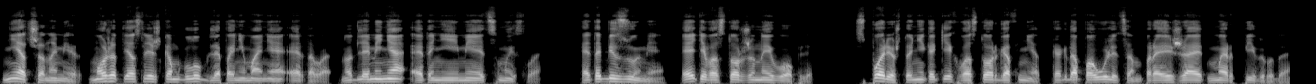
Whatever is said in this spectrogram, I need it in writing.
Нет, Шанамир, может я слишком глуп для понимания этого, но для меня это не имеет смысла. Это безумие, эти восторженные вопли. Спорю, что никаких восторгов нет, когда по улицам проезжает мэр Пидруда.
